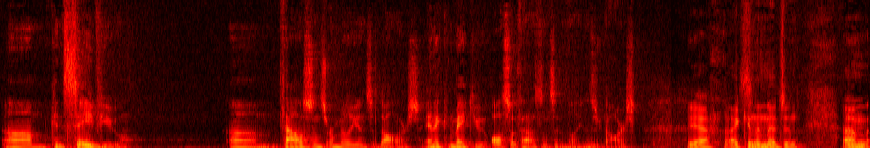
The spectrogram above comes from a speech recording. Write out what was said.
um, can save you um, thousands or millions of dollars, and it can make you also thousands of millions of dollars. Yeah, I can so. imagine. Um,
